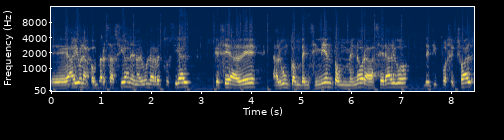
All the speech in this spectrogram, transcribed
Eh, hay una conversación en alguna red social que sea de algún convencimiento a un menor a hacer algo de tipo sexual,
